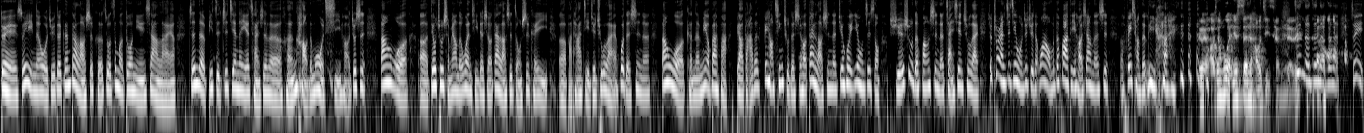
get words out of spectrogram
对，所以呢，我觉得跟戴老师合作这么多年下来啊，真的彼此之间呢也产生了很好的默契哈。就是当我呃丢出什么样的问题的时候，戴老师总是可以呃把它解决出来，或者是呢，当我可能没有办法表达的非常清楚的时候，戴老师呢就会用这种学术的方式呢展现出来，就突然之间我就觉得哇，我们的话题好像呢是呃非常的厉害，对，好像忽然间升了好几层的，真的真的真的。所以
